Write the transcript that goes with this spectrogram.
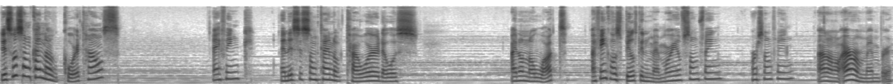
This was some kind of courthouse, I think. And this is some kind of tower that was. I don't know what. I think it was built in memory of something or something. I don't know. I remember.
